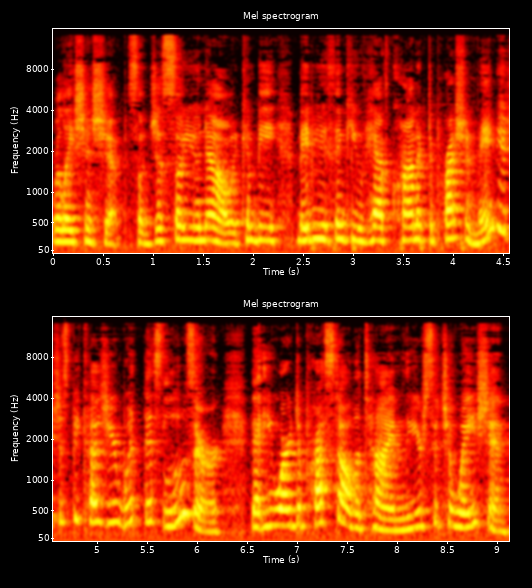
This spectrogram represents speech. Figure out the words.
relationship. So just so you know, it can be maybe you think you have chronic depression. Maybe it's just because you're with this loser that you are depressed all the time, your situation.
